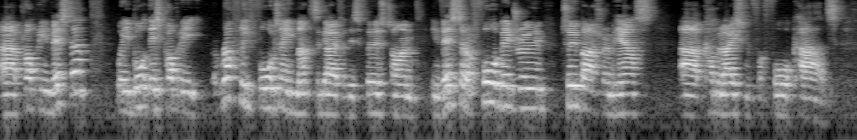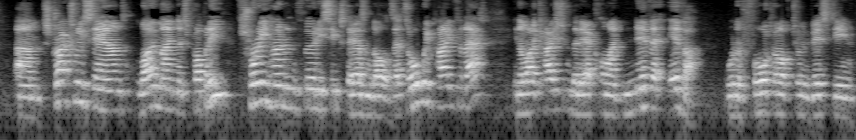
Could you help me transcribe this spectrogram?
uh, property investor. We bought this property roughly 14 months ago for this first time investor, a four bedroom, two bathroom house, uh, accommodation for four cars. Um, structurally sound, low maintenance property, $336,000. That's all we paid for that in a location that our client never ever would have thought of to invest in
